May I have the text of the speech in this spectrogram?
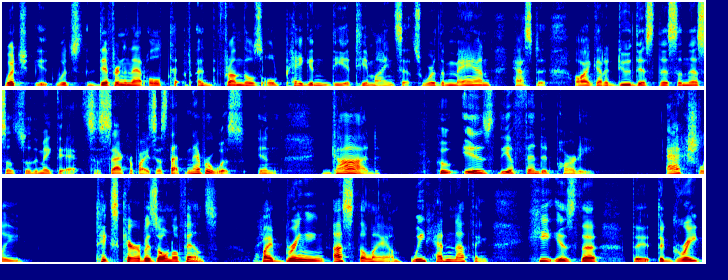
which which different in that old uh, from those old pagan deity mindsets where the man has to oh I got to do this this and this and so they make the sacrifices. That never was in God, who is the offended party, actually takes care of his own offense by bringing us the lamb. We had nothing. He is the the the great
